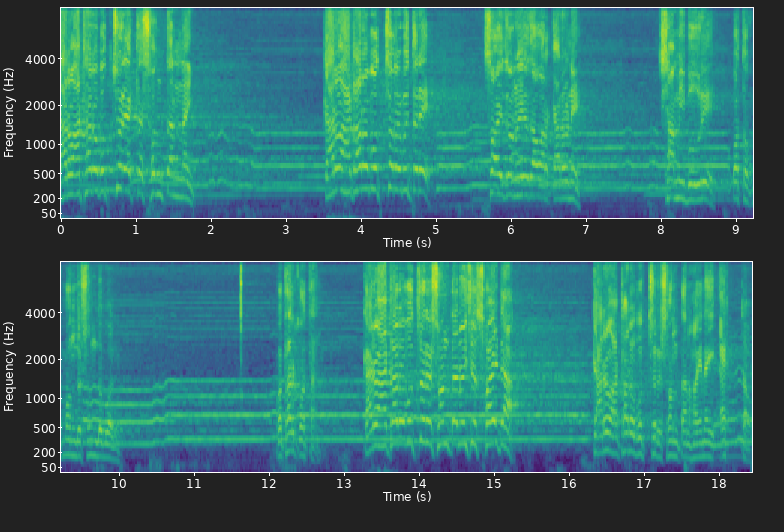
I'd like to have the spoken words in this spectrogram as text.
কারও আঠারো বছরে একটা সন্তান নাই। কারও আঠারো বছরের ভিতরে ছয়জন হয়ে যাওয়ার কারণে স্বামী বৌরে কত মন্দ সুন্দর বলে। কথার কথা, কারও আঠারো বছরের সন্তান হয়েছে ছয়টা, কারও আঠারো বছরের সন্তান হয় নাই একটাও।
